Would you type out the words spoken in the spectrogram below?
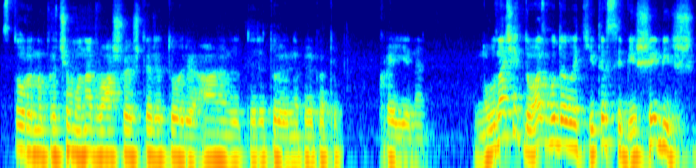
сторону, причому над вашою ж територією, а не над територією, наприклад, України, ну, значить, до вас буде летіти все більше і більше.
